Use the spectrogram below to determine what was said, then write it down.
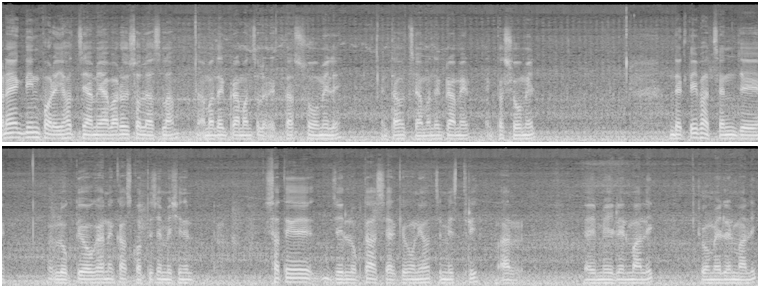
অনেক দিন পরেই হচ্ছে আমি আবারও চলে আসলাম আমাদের গ্রামাঞ্চলের একটা শো মিলে এটা হচ্ছে আমাদের গ্রামের একটা শো মিল দেখতেই পাচ্ছেন যে লোকটি ওখানে কাজ করতেছে মেশিনের সাথে যে লোকটা আছে আর কি, উনি হচ্ছে মিস্ত্রি আর এই মেলের মালিক শো মেলের মালিক।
